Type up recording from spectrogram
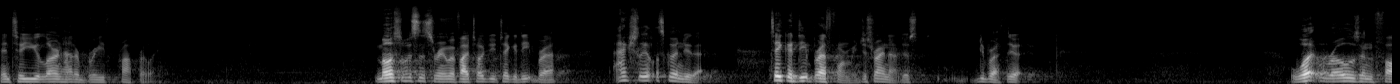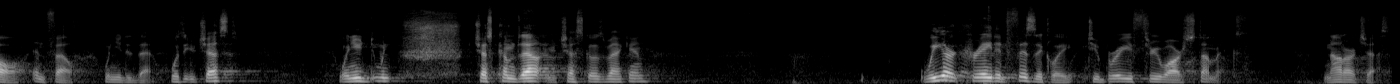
until you learn how to breathe properly. Most of us in this room, if I told you to take a deep breath, actually, let's go ahead and do that. Take a deep breath for me, just right now. Just deep breath, do it. What rose and fall and fell when you did that? Was it your chest? When you when chest comes out and your chest goes back in? We are created physically to breathe through our stomachs, not our chest.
